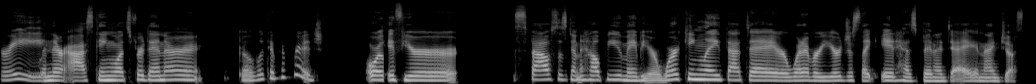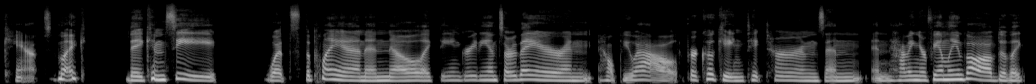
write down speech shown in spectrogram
great. When they're asking what's for dinner, go look at the fridge. Or if your spouse is going to help you, maybe you're working late that day or whatever, you're just like, it has been a day and I just can't. Like they can see what's the plan and know like the ingredients are there and help you out for cooking take turns and and having your family involved of like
